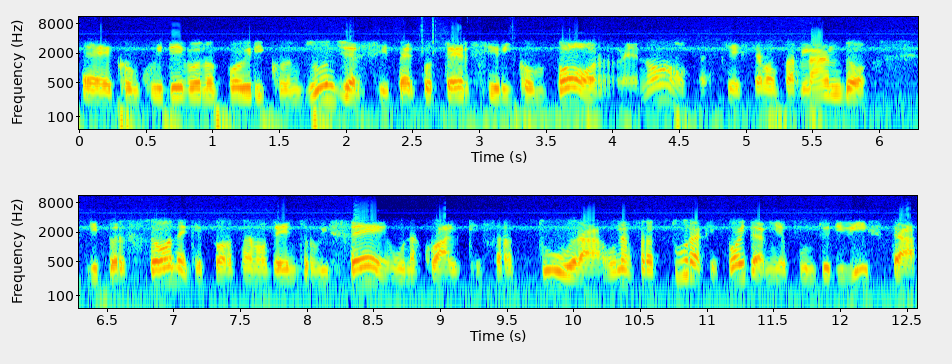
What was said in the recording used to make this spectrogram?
eh, con cui devono poi ricongiungersi per potersi ricomporre, no? perché stiamo parlando di persone che portano dentro di sé una qualche frattura, una frattura che poi dal mio punto di vista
